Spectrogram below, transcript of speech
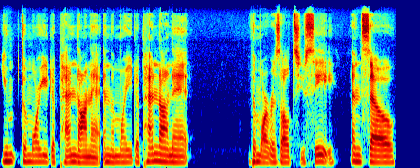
you the more you depend on it and the more you depend on it the more results you see. And so,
